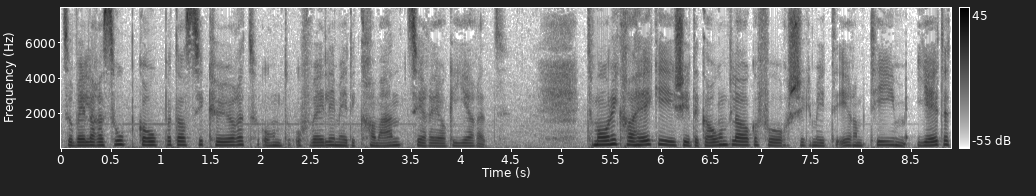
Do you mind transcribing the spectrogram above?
zu welcher Subgruppe das sie gehören und auf welche Medikamente sie reagieren. Die Monika Hegi ist in der Grundlagenforschung mit ihrem Team jeden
